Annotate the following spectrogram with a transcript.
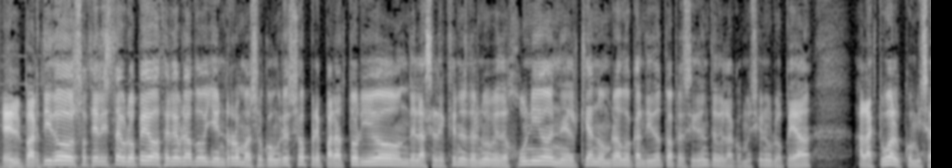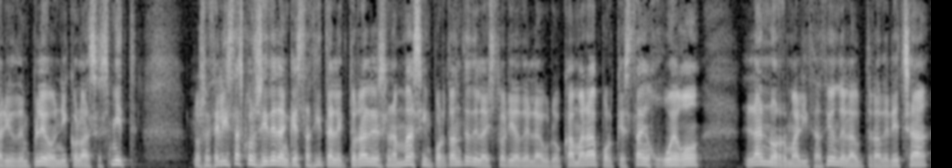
El Partido Socialista Europeo ha celebrado hoy en Roma su congreso preparatorio de las elecciones del 9 de junio, en el que ha nombrado candidato a presidente de la Comisión Europea al actual comisario de empleo, Nicolas Schmidt. Los socialistas consideran que esta cita electoral es la más importante de la historia de la Eurocámara porque está en juego la normalización de la ultraderecha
